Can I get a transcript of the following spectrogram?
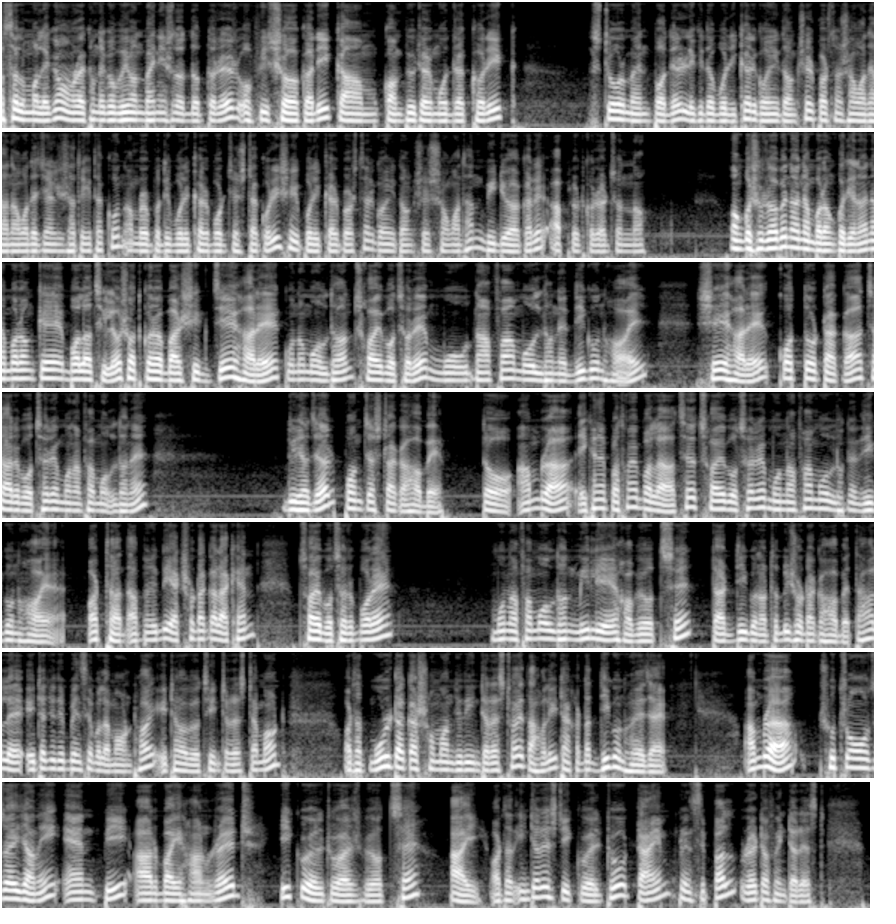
আসসালামু আলাইকুম, আমরা এখন দেখব বিমান বাহিনী সদর দপ্তরের অফিস সহকারী কাম কম্পিউটার মুদ্রাক্ষরিক স্টোরম্যান পদের লিখিত পরীক্ষার গণিত অংশের প্রশ্ন সমাধান। আমাদের চ্যানেলের সাথেই থাকুন, আমরা প্রতি পরীক্ষার পর চেষ্টা করি সেই পরীক্ষার প্রশ্নের গণিত অংশের সমাধান ভিডিও আকারে আপলোড করার জন্য। অঙ্ক শুরু হবে নয় নম্বর অঙ্ক দিয়ে। নয় নম্বর অঙ্কে বলা ছিল, শতকরা বার্ষিক যে হারে কোনো মূলধন ছয় বছরে মুনাফা মূলধনে দ্বিগুণ হয়, সে হারে কত টাকা চার বছরে মুনাফা মূলধনে দুই হাজার পঞ্চাশ টাকা হবে। তো আমরা এখানে প্রথমে বলা আছে ছয় বছরে মুনাফা মূলধনে দ্বিগুণ হয়। অর্থাৎ আপনি যদি একশো টাকা রাখেন, ছয় বছর পরে মুনাফা মূলধন মিলিয়ে হবে হচ্ছে তার দ্বিগুণ, অর্থাৎ দুশো টাকা হবে। তাহলে এটা যদি প্রিন্সিপাল অ্যামাউন্ট হয়, এটা হবে হচ্ছে ইন্টারেস্ট অ্যামাউন্ট অর্থাৎ মূল টাকার সমান যদি ইন্টারেস্ট হয়, তাহলেই টাকাটা দ্বিগুণ হয়ে যায়। আমরা সূত্র অনুযায়ী জানি N P R by hundred equal to আসবে হচ্ছে আই, অর্থাৎ interest equal to time principal rate of interest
